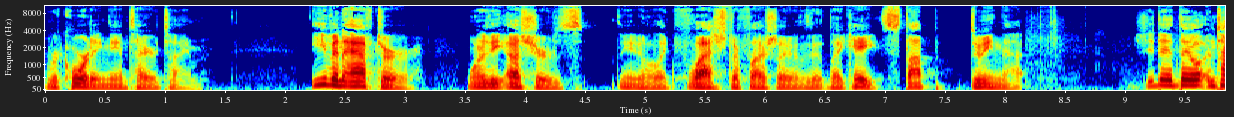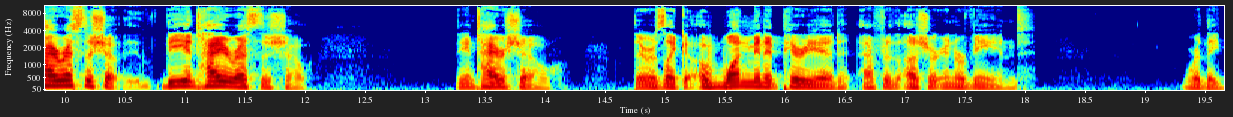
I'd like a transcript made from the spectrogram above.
recording the entire time. Even after one of the ushers, you know, like flashed their flashlight and said, like, hey, stop doing that. She did the entire rest of the show. The entire rest of the show. The entire show there was like a one minute period after the usher intervened where they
